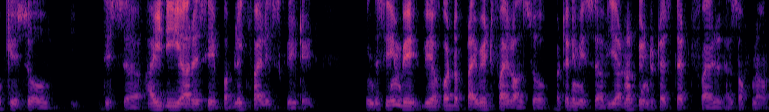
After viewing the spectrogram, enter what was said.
Okay so this uh, IDRSA public file is created in the same way we have got a private file also. But anyways uh, we are not going to touch that file as of now.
